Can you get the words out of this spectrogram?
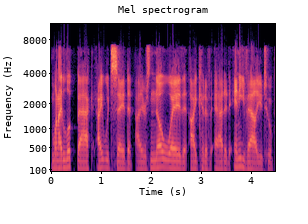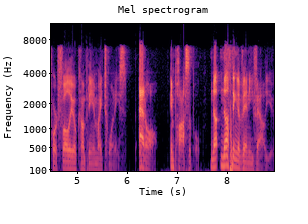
When I look back, I would say that there's no way that I could have added any value to a portfolio company in my 20s at all. Impossible. No, nothing of any value.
